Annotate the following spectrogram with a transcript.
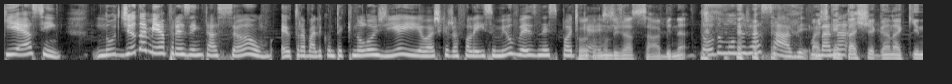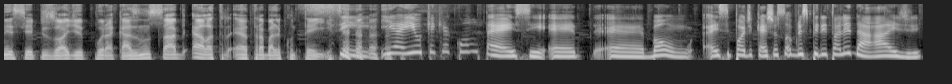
Que é assim, no dia da minha apresentação, eu trabalho com tecnologia e eu acho que eu já falei isso mil vezes nesse Todo podcast. mundo já sabe, né? Todo mundo já sabe. Mas, quem na- tá chegando aqui nesse episódio por acaso não sabe, ela, tra- ela trabalha com TI. Sim, e aí o que que acontece? É, é, bom, esse podcast é sobre espiritualidade.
